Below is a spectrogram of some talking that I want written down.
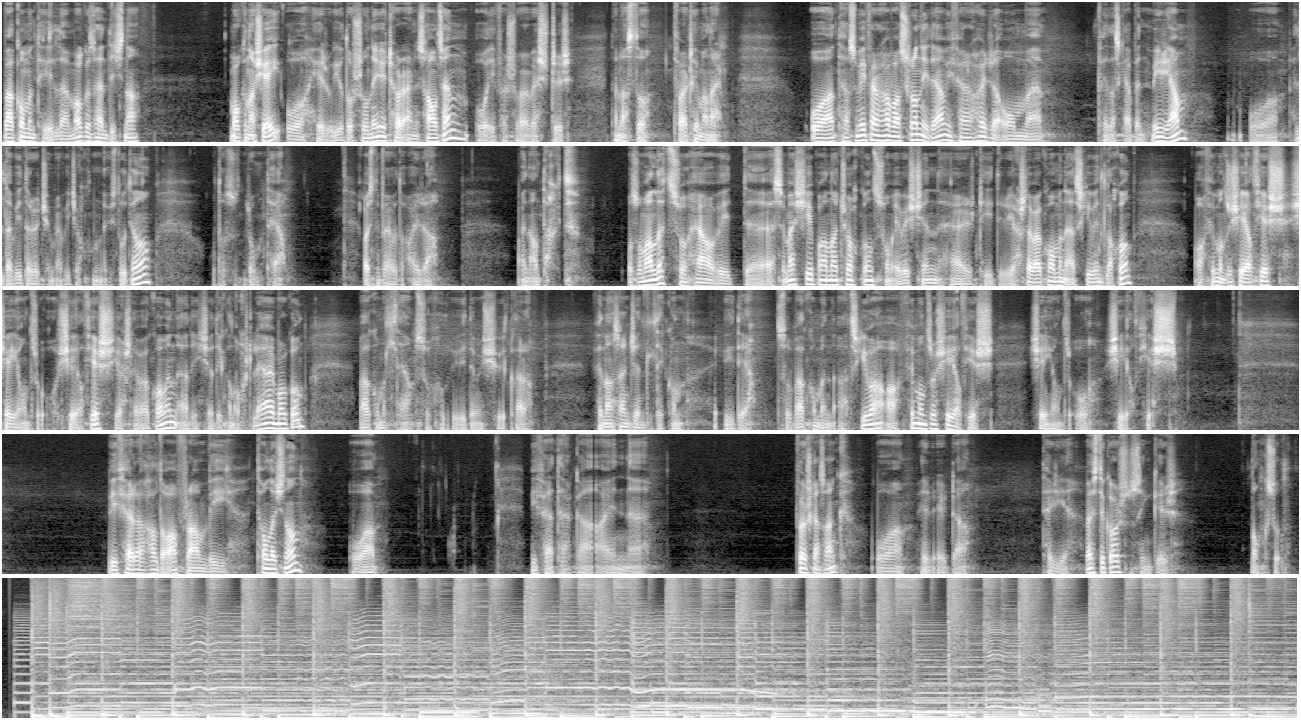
Velkommen til morgensendelsene. Morgen av tjei, og her er Jodorsson i Tør Ernest Halsen, og i forsvar verster den neste tvær timene her. Og det som vi får ha var skrån i det, vi får høre om uh, fellesskapen Miriam, og helt av videre kommer vi til i studion, og ta oss en rom til. Og så får vi høre en antakt. Og som vanligt så har vi et uh, sms-kje på Anna Tjokken, som er virkjen her tider. Hjertelig velkommen, jeg skriver inn til dere. Og 524, 624, hjertelig velkommen. Jeg er ikke at jeg kan også lære i morgen. Velkommen til dem, så holder vi videre med 20 klare. Finne oss en gentil til dere i det. Så velkommen at skrive av 524, 624. Vi får halda av fram vi tonløsjonen, og vi får teka en uh, førskansang, og her er det Terje Vestergaard som synger Longsol.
